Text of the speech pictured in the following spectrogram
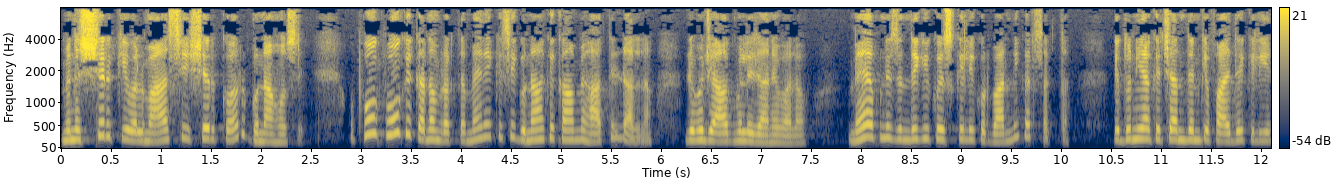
من الشرک والمعاصی، شرک اور گناہوں سے۔ وہ پھونک پھونک کے قدم رکھتا میں نے کسی گناہ کے کام میں ہاتھ نہیں ڈالنا جو مجھے آگ میں لے جانے والا ہو۔ میں اپنی زندگی کو اس کے لیے قربان نہیں کر سکتا۔ کہ دنیا کے چند دن کے فائدے کے لیے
